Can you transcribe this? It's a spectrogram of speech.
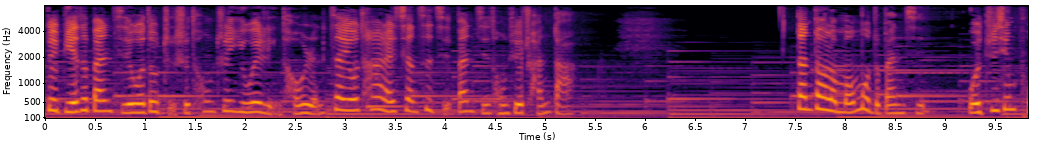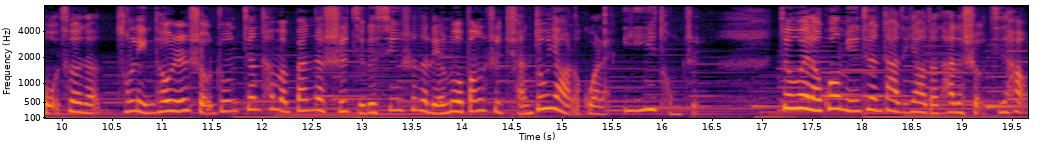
对别的班级，我都只是通知一位领头人，再由他来向自己班级同学传达。但到了某某的班级，我居心叵测的从领头人手中将他们班那十几个新生的联络方式全都要了过来，一一通知。就为了光明正大的要到他的手机号，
